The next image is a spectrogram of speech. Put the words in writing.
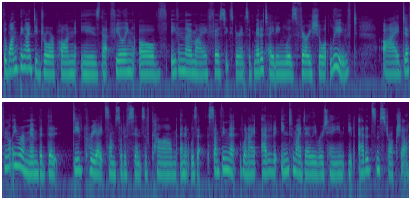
The one thing I did draw upon is that feeling of, even though my first experience of meditating was very short lived, I definitely remembered that it did create some sort of sense of calm. And it was something that when I added it into my daily routine, it added some structure.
